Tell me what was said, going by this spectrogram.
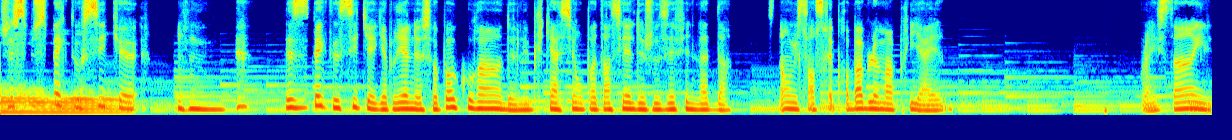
Je suspecte aussi que. Je suspecte aussi que Gabriel ne soit pas au courant de l'implication potentielle de Joséphine là-dedans. Sinon, il s'en serait probablement pris à elle. Pour l'instant, il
